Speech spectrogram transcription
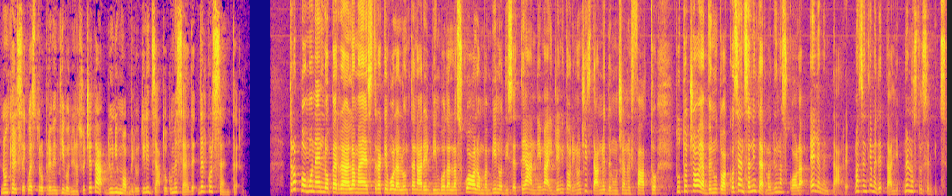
nonché il sequestro preventivo di una società di un immobile utilizzato come sede del call center. Troppo monello per la maestra che vuole allontanare il bimbo dalla scuola, un bambino di 7 anni, ma i genitori non ci stanno e denunciano il fatto. Tutto ciò è avvenuto a Cosenza all'interno di una scuola elementare. Ma sentiamo i dettagli nel nostro servizio.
